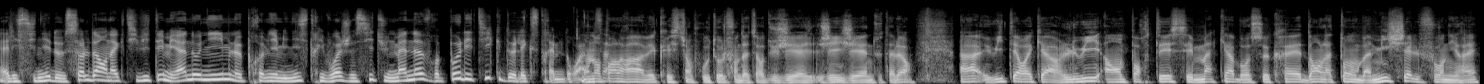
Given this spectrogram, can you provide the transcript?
Elle est signée de soldats en activité mais anonymes. Le Premier ministre y voit, je cite, une manœuvre politique de l'extrême droite. On en parlera avec Christian Proutot, le fondateur du GIGN tout à l'heure à 8h15. Lui a emporté ses macabres secrets dans la tombe. Michel Fourniret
